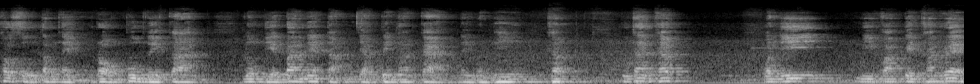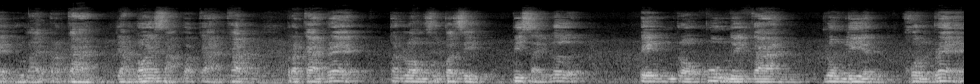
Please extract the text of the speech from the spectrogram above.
เข้าสู่ตำแหน่งรองผู้อำนวยการโรงเรียนบ้านแม่ตำอย่างเป็นทางการในวันนี้ครับทุกท่านครับ วันนี้มีความเป็นครั้งแรกอยู่หลายประการ อย่างน้อย 3 ประการครับ ประการแรกท่านรองสุประสิทธิ์พิสัยเลิศ เป็นรองผู้อำนวยการโรงเรียนคนแรก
